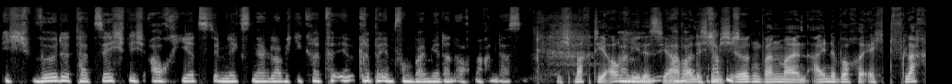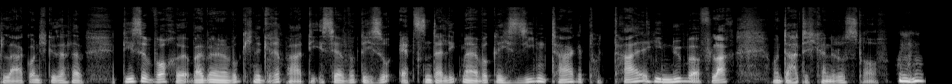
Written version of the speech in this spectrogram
ich würde tatsächlich auch jetzt im nächsten Jahr, glaube ich, die Grippe, Grippeimpfung bei mir dann auch machen lassen. Ich mache die auch ähm, jedes Jahr, weil ich, ich nämlich irgendwann mal in eine Woche echt flach lag und ich gesagt habe, habe, diese Woche, weil wenn man wirklich eine Grippe hat, die ist ja wirklich so ätzend, da liegt man ja wirklich sieben Tage total hinüberflach und da hatte ich keine Lust drauf. Mhm.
